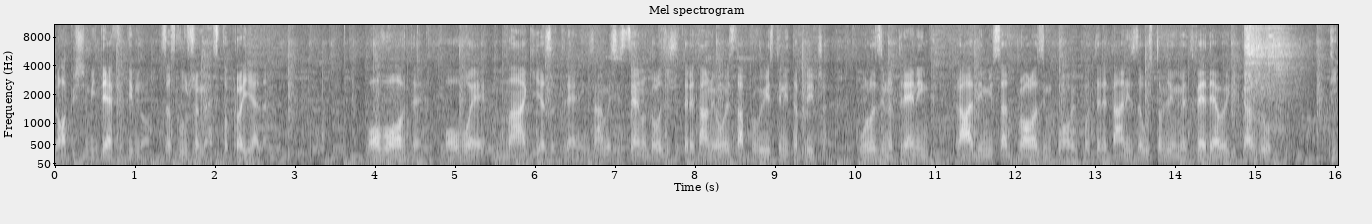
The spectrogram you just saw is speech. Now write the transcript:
da opišem i definitivno zaslužuje mesto broj 1. Ovo ovde, ovo je magija za trening. Zamisli scenu, dolaziš u teretanu i ovo je zapravo istinita priča. Ulazim na trening, radim i sad prolazim po, ovaj, po teretani, zaustavljaju me dve devojke i kažu ti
